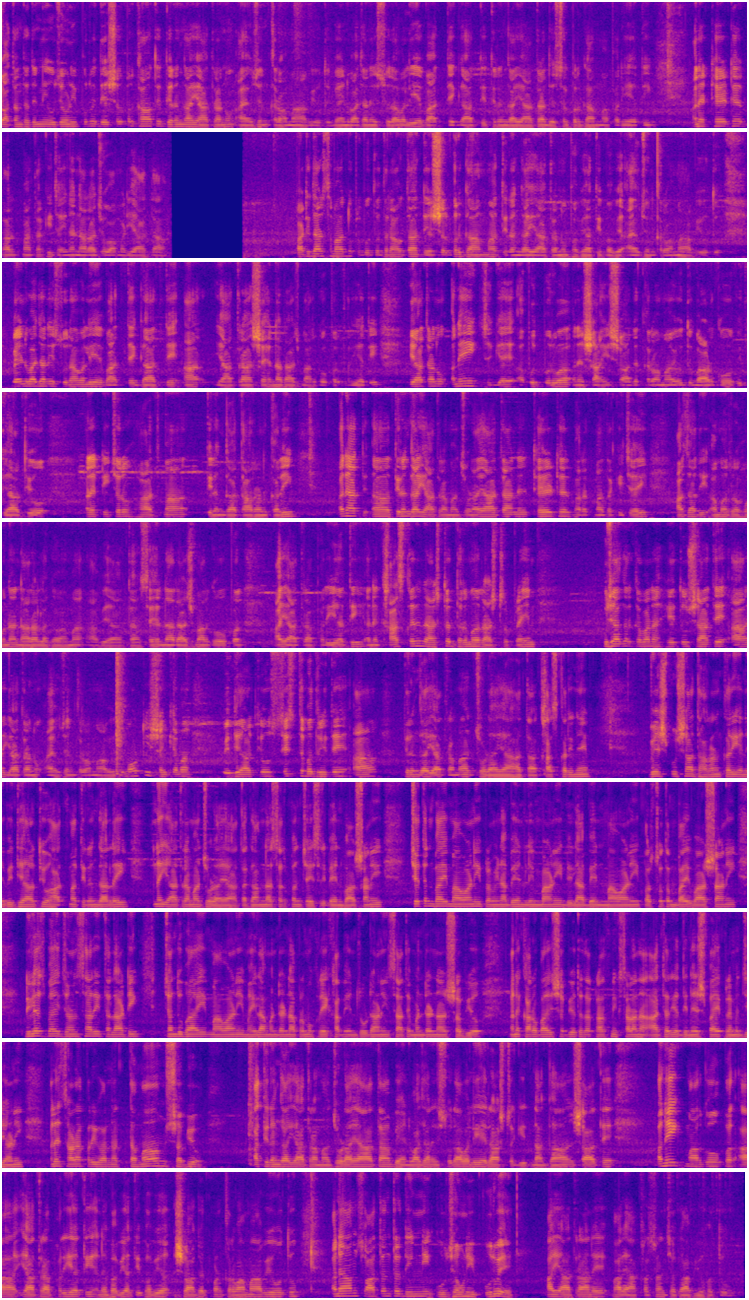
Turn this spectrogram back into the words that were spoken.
સ્વાતંત્ર્ય દિનની ઉજવણી પૂર્વે દેશલપર ખાતે તિરંગા યાત્રાનું આયોજન કરવામાં આવ્યું હતું. બેન્ડ બાજાની સુરાવલીએ વાજતે ગાજતે તિરંગા યાત્રા દેશલપર ગામમાં ફરી હતી અને ઠેર ઠેર ભારત માતા કી જયના નારા જોવા મળ્યા હતા. પાટીદાર સમાજનું પ્રભુત્વ ધરાવતા દેશલપર ગામમાં તિરંગા યાત્રાનું ભવ્યાતિ ભવ્ય આયોજન કરવામાં આવ્યું હતું. બેન્ડવાજાની સુરાવલીએ વાતે ગાતે આ યાત્રા શહેરના રાજમાર્ગો પર ફરી હતી. યાત્રાનું અનેક જગ્યાએ અભૂતપૂર્વ અને શાહી સ્વાગત કરવામાં આવ્યું હતું. બાળકો, વિદ્યાર્થીઓ અને ટીચરો હાથમાં તિરંગા ધારણ કરી અને આ તિરંગા યાત્રામાં જોડાયા હતા અને ઠેર ઠેર ભારત માતા કી જય, આઝાદી અમર રહોના નારા લગાવવામાં આવ્યા હતા. શહેરના રાજમાર્ગો ઉપર આ યાત્રા ફરી હતી અને ખાસ કરીને રાષ્ટ્રધર્મ રાષ્ટ્રપ્રેમ રાષ્ટ્ર પ્રેમ ઉજાગર કરવાના હેતુ સાથે આ યાત્રાનું આયોજન કરવામાં આવ્યું હતું. મોટી સંખ્યામાં વિદ્યાર્થીઓ શિસ્તબદ્ધ રીતે આ તિરંગા યાત્રામાં જોડાયા હતા. ખાસ કરીને વેશભૂષા ધારણ કરી અને વિદ્યાર્થીઓ હાથમાં તિરંગા લઈ અને યાત્રામાં જોડાયા હતા. ગામના સરપંચ જયશ્રીબેન વાસાણી ચેતનભાઈ માવાણી, પ્રવીણાબેન લીંબાણી, લીલાબેન માવાણી, પરસોત્તમભાઈ વાસાણી નિલેશભાઈ જણસારી તલાટી, ચંદુભાઈ માવાણી, મહિલા મંડળના પ્રમુખ રેખાબેન રૂડાણી સાથે મંડળના સભ્યો અને કારોબારી સભ્યો તથા પ્રાથમિક શાળાના આચાર્ય દિનેશભાઈ પ્રેમજીયાણી અને શાળા પરિવારના તમામ સભ્યો આ તિરંગા યાત્રામાં જોડાયા હતા. બેન્ડ વાજાની સુરાવલીએ રાષ્ટ્રગીતના ગાન સાથે અનેક માર્ગો પર આ યાત્રા ફરી હતી અને ભવ્યાતિ ભવ્ય સ્વાગત પણ કરવામાં આવ્યું હતું. અને આમ સ્વાતંત્ર્ય દિનની ઉજવણી પૂર્વે આ યાત્રાને ભારે આકર્ષણ જગાવ્યું હતું.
